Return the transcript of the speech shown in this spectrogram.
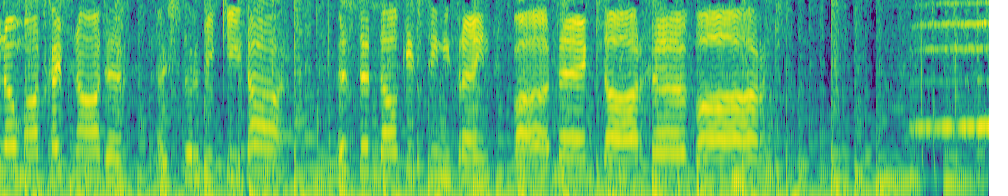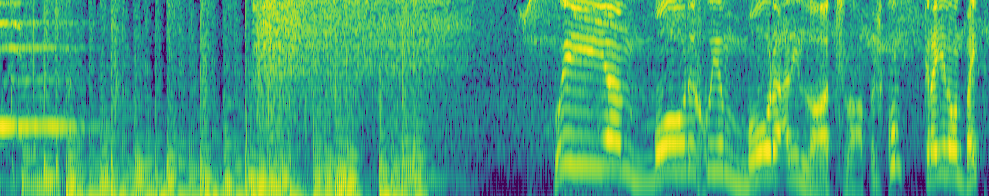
nou maat skuif nader, luister bietjie daar. Is dit dalk die Tini trein wat ek daar gewaar? Goeiemôre, goeiemôre al die laatslapers. Kom, kry julle ontbyt.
